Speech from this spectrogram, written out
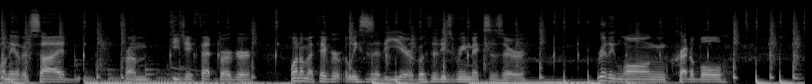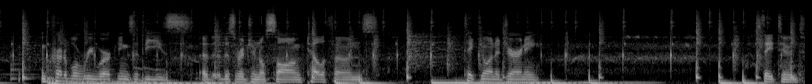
on the other side from DJ Fett Burger. One of my favorite releases of the year. Both of these remixes are really long, incredible, incredible reworkings of these of this original song, Telephones. Take you on a journey. Stay tuned.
